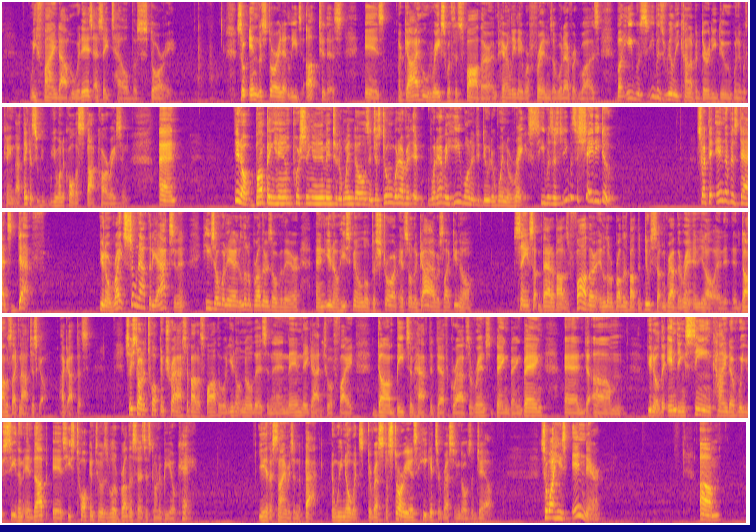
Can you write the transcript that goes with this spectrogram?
We find out who it is as they tell the story. So, in the story that leads up to this, is a guy who raced with his father. Apparently, they were friends or whatever it was. But he was he was really kind of a dirty dude when it was came. I think it's you want to call it stock car racing, and you know, bumping him, pushing him into the windows, and just doing whatever it, whatever he wanted to do to win the race. He was a, he was a shady dude. So at the end of his dad's death, you know, right soon after the accident, he's over there, the little brother's over there, and you know, he's feeling a little distraught. And so the guy was like, you know, saying something bad about his father, and little brother's about to do something, grab the rent, and you know, and, and Dom was like, nah, just go. I got this. So he started talking trash about his father. Well, you don't know this, and then, and then they got into a fight. Dom beats him half to death, grabs a wrench, bang, bang, bang, and um, you know the ending scene, kind of where you see them end up, is he's talking to his little brother, and says it's going to be okay. You hear the sirens in the back, and we know what the rest of the story is. He gets arrested and goes to jail. So while he's in there, um,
